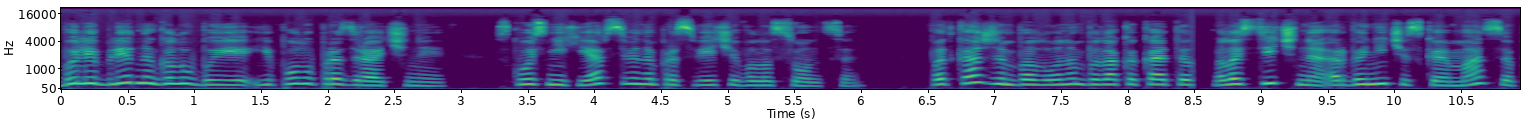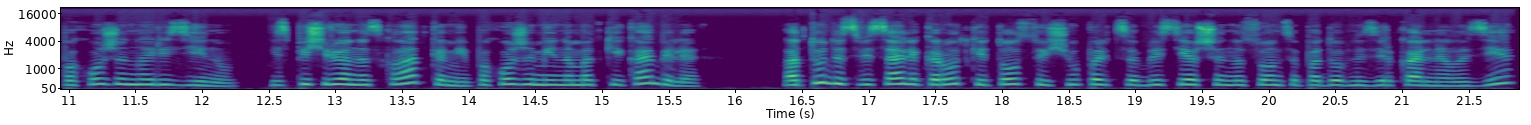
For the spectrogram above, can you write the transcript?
были бледно-голубые и полупрозрачные, сквозь них явственно просвечивало солнце. Под каждым баллоном была какая-то эластичная органическая масса, похожая на резину, испещрена складками, похожими на мотки кабеля, Оттуда свисали короткие толстые щупальца, блестевшие на солнце подобно зеркальной лозе,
